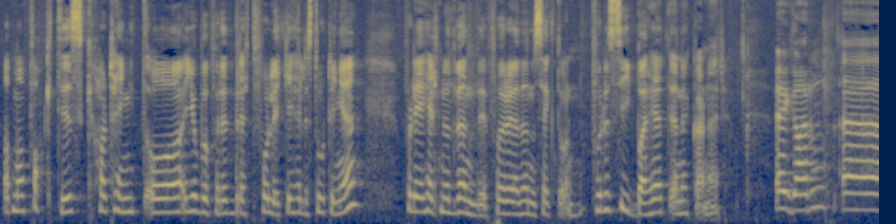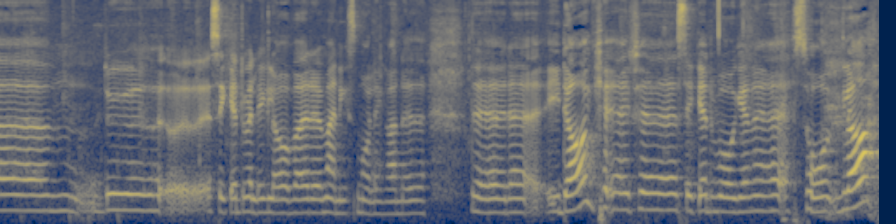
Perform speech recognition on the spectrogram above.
At man faktisk har tenkt å jobbe for et bredt forlik i hele Stortinget. For det er helt nødvendig for denne sektoren. Forutsigbarhet er nøkkelen her. Øygarden, eh, du er sikkert veldig glad over meningsmålingene i dag. Jeg er ikke sikkert Vågen er så glad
